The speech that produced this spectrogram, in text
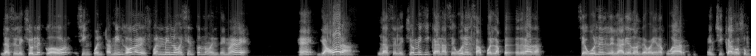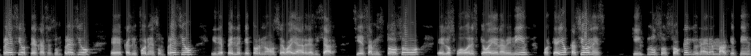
La selección de Ecuador, 50 mil dólares, fue en 1999. ¿eh? Y ahora, la selección mexicana, según el sapo, es la pedrada, según el, el área donde vayan a jugar. En Chicago es un precio, Texas es un precio, eh, California es un precio, y depende qué torneo se vaya a realizar. Si es amistoso, eh, los jugadores que vayan a venir, porque hay ocasiones que incluso Soccer United Marketing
